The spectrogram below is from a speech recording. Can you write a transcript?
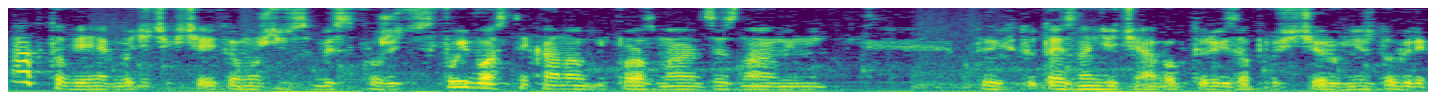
a kto wie, jak będziecie chcieli, to możecie sobie stworzyć swój własny kanał i porozmawiać ze znajomymi, których tutaj znajdziecie, albo których zaprosicie również do gry.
